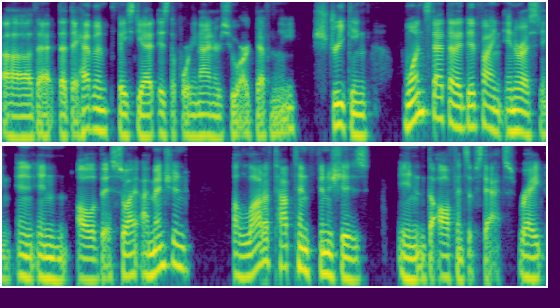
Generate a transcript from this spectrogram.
uh, that, that they haven't faced yet is the 49ers, who are definitely streaking. One stat that I did find interesting in, in all of this. So I, I mentioned a lot of top 10 finishes in the offensive stats, right?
